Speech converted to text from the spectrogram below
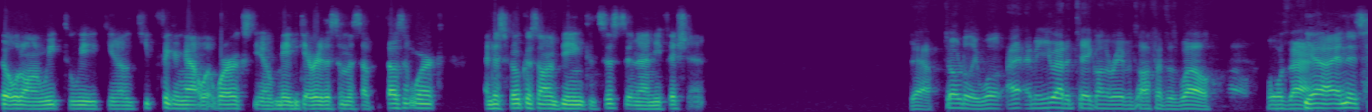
build on week to week. You know, keep figuring out what works. You know, maybe get rid of some of the stuff that doesn't work, and just focus on being consistent and efficient. Yeah, totally. Well, I, I mean, you had a take on the Ravens offense as well. What was that? Yeah, and it's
